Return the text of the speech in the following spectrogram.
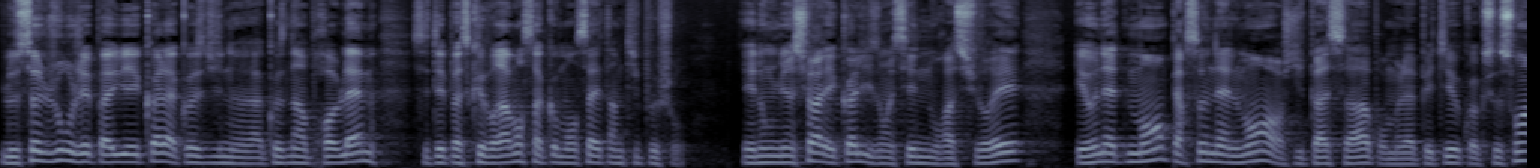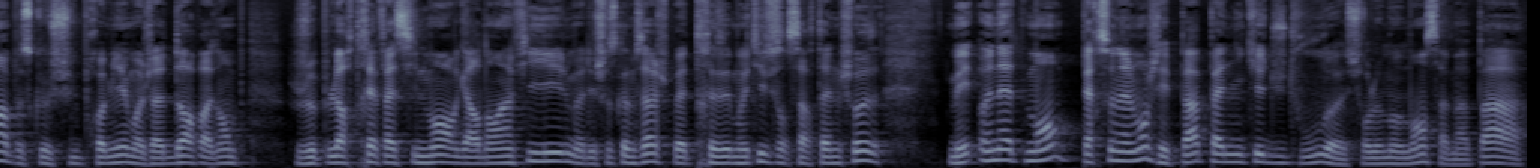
Le seul jour où j'ai pas eu école à cause d'une, à cause d'un problème, c'était parce que vraiment ça commençait à être un petit peu chaud. Et donc bien sûr à l'école ils ont essayé de nous rassurer. Et honnêtement, personnellement, alors je dis pas ça pour me la péter ou quoi que ce soit, hein, parce que je suis le premier. Moi j'adore par exemple, je pleure très facilement en regardant un film, des choses comme ça. Je peux être très émotif sur certaines choses. Mais honnêtement, personnellement, j'ai pas paniqué du tout euh, sur le moment. Ça m'a pas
